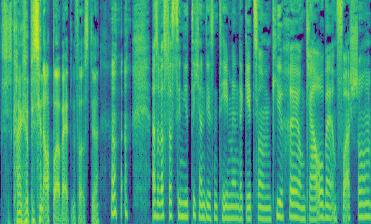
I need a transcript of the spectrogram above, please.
das kann ich ein bisschen abarbeiten fast, ja. also was fasziniert dich an diesen Themen? Da geht es um Kirche, um Glaube, um Forschung.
